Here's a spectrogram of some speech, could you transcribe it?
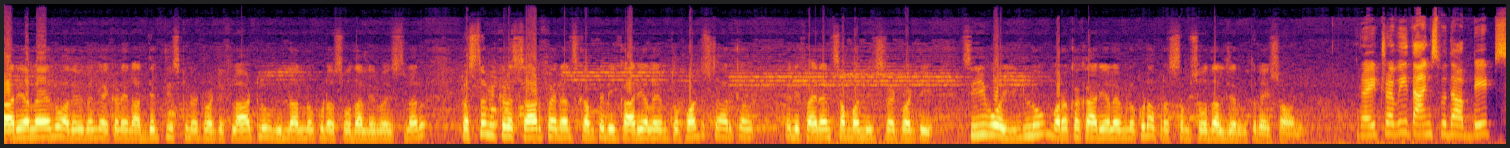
కార్యాలయాలు అదేవిధంగా ఎక్కడైనా అద్దెకు తీసుకున్నటువంటి ఫ్లాట్లు విల్లాల్లో కూడా సోదాలు నిర్వహిస్తున్నారు. ప్రస్తుతం ఇక్కడ స్టార్ ఫైనాన్స్ కంపెనీ కార్యాలయంతో పాటు స్టార్ కంపెనీ ఫైనాన్స్ సంబంధించినటువంటి సిఇఓ ఇండ్లు మరొక కార్యాలయంలో కూడా ప్రస్తుతం సోదాలు జరుగుతున్నాయి Sravani right Ravi thanks for the updates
